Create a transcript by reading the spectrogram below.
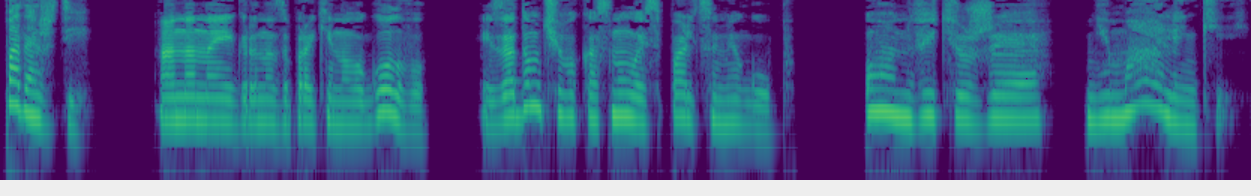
подожди». Она наигранно запрокинула голову и задумчиво коснулась пальцами губ. «Он ведь уже не маленький.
